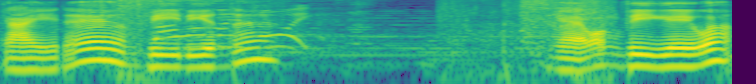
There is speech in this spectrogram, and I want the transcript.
Cày đấy vi điên đấy. Nhà con vi ghê quá.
